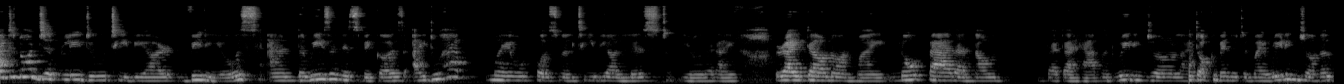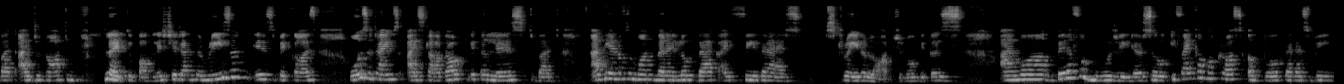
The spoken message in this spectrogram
I do not generally do TBR videos, and the reason is because I do have my own personal TBR list, you know, that I write down on my notepad, and now that I have a reading journal, I document it in my reading journal, but I do not like to publish it. And the reason is because most of the times I start out with a list, but at the end of the month, when I look back, I feel that I have strayed a lot, you know, because I'm a bit of a mood reader. So if I come across a book that has been,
